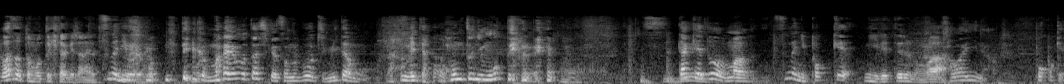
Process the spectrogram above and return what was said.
わざと持ってきたわけじゃない。よ常に俺もって。いうか前も確かそのポーチ見たもん。あ 見た、本当に持ってるね。だけどまあ常にポッケに入れてるのは可愛いな。ポッケ。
